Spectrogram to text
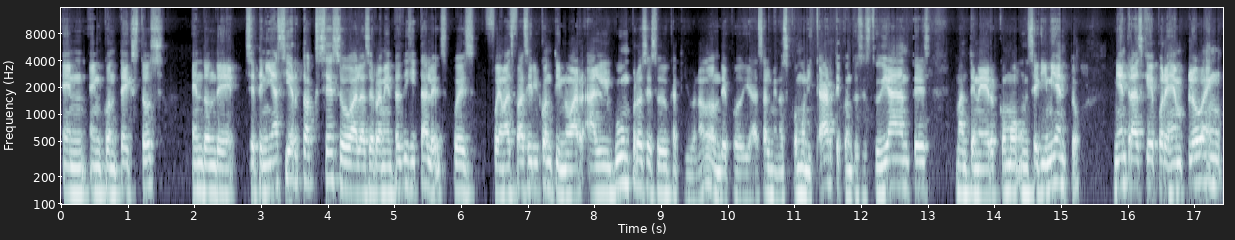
en, en contextos en donde se tenía cierto acceso a las herramientas digitales, pues fue más fácil continuar algún proceso educativo, ¿no? Donde podías al menos comunicarte con tus estudiantes, mantener como un seguimiento. Mientras que, por ejemplo, en,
